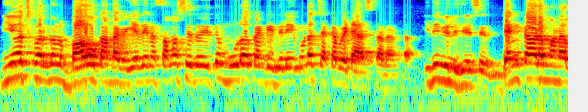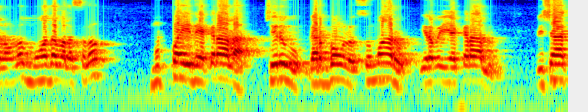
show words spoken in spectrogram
నియోజకవర్గంలో బావకు అండగా ఏదైనా సమస్య ఎదురైతే మూడో కంటి తెలియకుండా చెక్కబెట్టేస్తాడంట. ఇది వీళ్ళు చేసేది. డెంకాడ మండలంలో మోదవలసలో ముప్పై ఐదు ఎకరాల చెరువు గర్భంలో సుమారు ఇరవై ఎకరాలు విశాఖ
